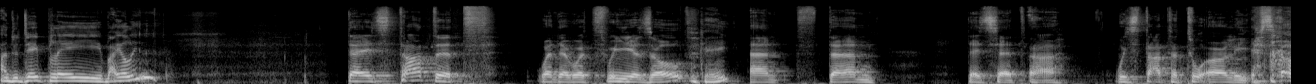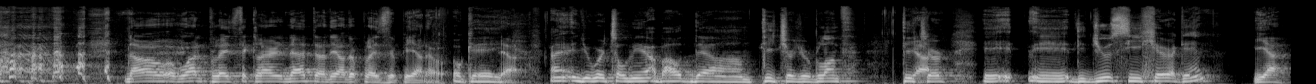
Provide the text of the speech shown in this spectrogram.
And do they play violin? They started when they were three years old. Okay. And then they said, uh, we started too early. So now one plays the clarinet and the other plays the piano. Okay. Yeah. And you were told me about the um, teacher, your blonde teacher. Uh, uh, did you see her again? Yeah.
